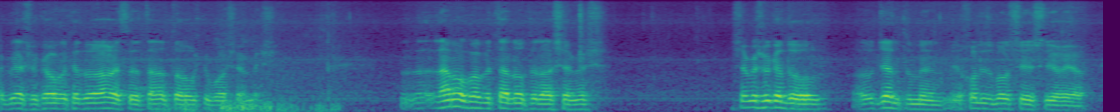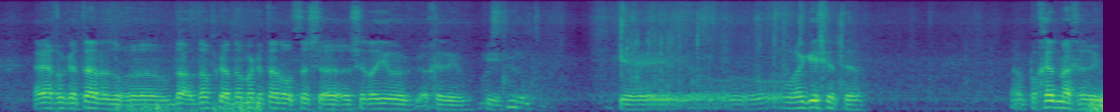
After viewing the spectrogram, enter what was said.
בגלל שהוא קרוב לכדור הארץ, הוא נתן אותו אור כמו השמש. למה הוא בא בטענות אל השמש? השמש הוא גדול, הוא ג'נטלמן, יכול לסבול שיש ירח. הירח הוא קטן, אז הוא, דווקא האדם הקטן רוצה שלא יהיו אחרים. כי, כי הוא רגיש יותר. הוא פוחד מאחרים.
